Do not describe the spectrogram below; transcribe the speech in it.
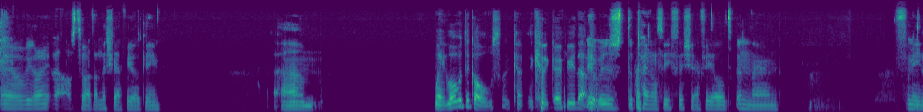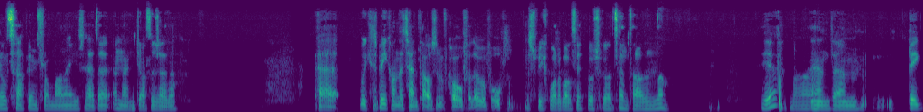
Uh, we got anything else to add on the Sheffield game? Um, wait, what were the goals? Can, can we go through that? It was the penalty for Sheffield, and then Firmino tapping from Mane's header, and then Jota's header. Uh, we can speak on the ten thousandth goal for Liverpool. Speak what about it? We've scored 10,000 now. Yeah, and um, big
